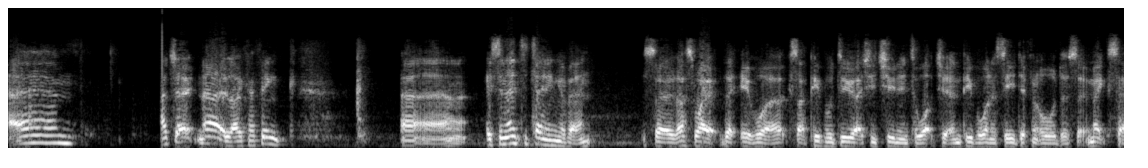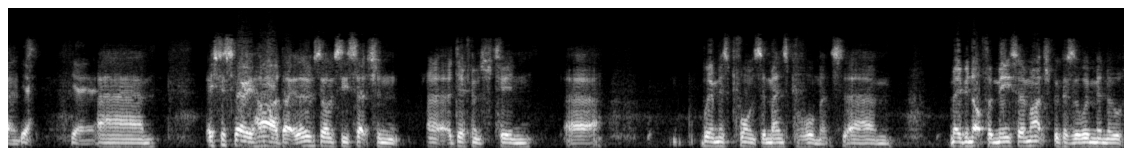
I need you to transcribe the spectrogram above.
Um, I don't know. Like, I think uh, it's an entertaining event, so that's why it, it, works. Like, people do actually tune in to watch it, and people want to see different orders, so it makes sense. Yeah, yeah. yeah. Um, it's just very hard. Like, there's obviously such an, uh, a difference between uh, women's performance and men's performance. Um, maybe not for me so much because the women will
